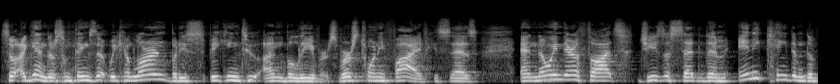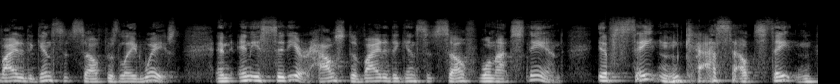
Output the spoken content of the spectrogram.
so again, there's some things that we can learn, but he's speaking to unbelievers. Verse 25, he says, And knowing their thoughts, Jesus said to them, Any kingdom divided against itself is laid waste, and any city or house divided against itself will not stand. If Satan casts out Satan,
